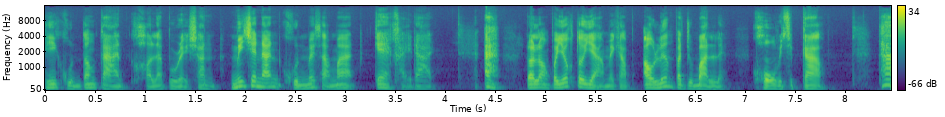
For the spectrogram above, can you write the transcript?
ที่คุณต้องการ collaboration มิฉะนั้นคุณไม่สามารถแก้ไขได้ อะเราลองไปยกตัวอย่างไหมครับ เอาเรื่องปัจจุบันเลยโควิด -19 ถ้า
